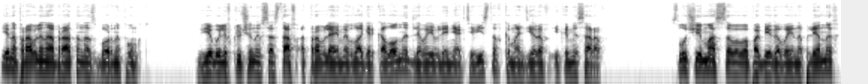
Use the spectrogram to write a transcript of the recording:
и направлены обратно на сборный пункт, где были включены в состав отправляемой в лагерь колонны для выявления активистов, командиров и комиссаров. В случае массового побега военнопленных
